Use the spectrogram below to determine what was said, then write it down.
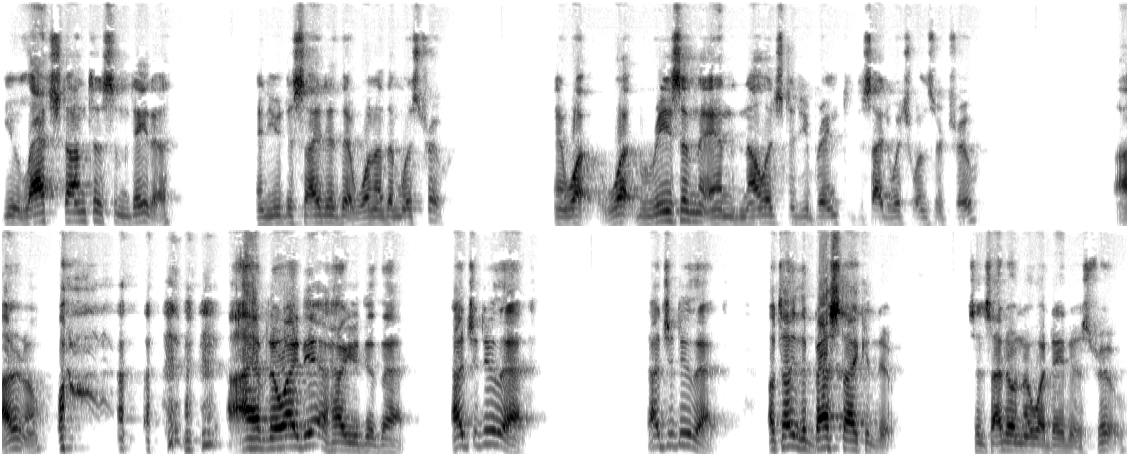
You latched onto some data and you decided that one of them was true. And what, what reason and knowledge did you bring to decide which ones are true? I don't know. I have no idea how you did that. How'd you do that? How'd you do that? I'll tell you the best I can do, since I don't know what data is true.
